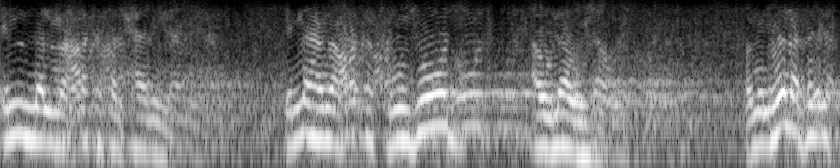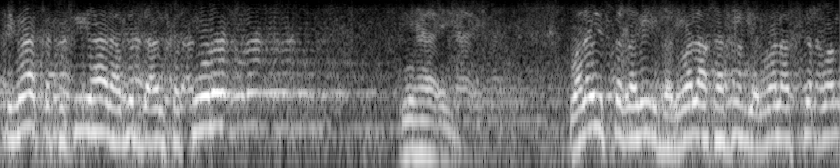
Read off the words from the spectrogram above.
إلا المعركة الحالية. إنها معركة وجود أو لا وجود. ومن هنا فالاستماتة فيها لابد أن تكون نهائية. وليس غريبا ولا خفيا ولا سرا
